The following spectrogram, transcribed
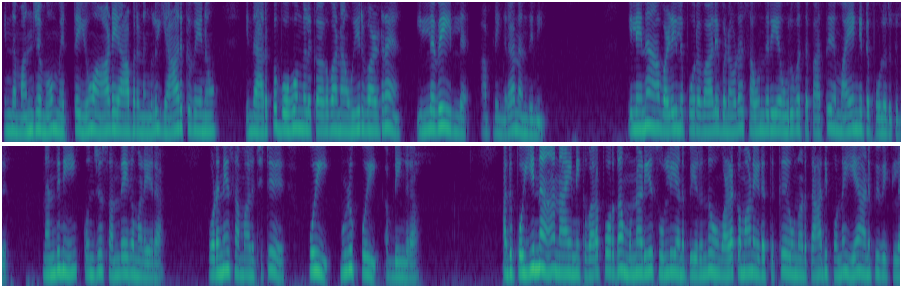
இந்த மஞ்சமும் மெத்தையும் ஆடை ஆபரணங்களும் யாருக்கு வேணும்? இந்த அற்ப போகங்களுக்காகவா நான் உயிர் வாழ்கிறேன் இல்லவே இல்லை அப்படிங்கிறா நந்தினி. இல்லைன்னா வழியில் போகிற வாலிபனோட சௌந்தரிய உருவத்தை பார்த்து மயங்கிட்ட போல இருக்குது. நந்தினி கொஞ்சம் சந்தேகம் அடையிறா. உடனே சமாளிச்சுட்டு பொய் முழு பொய் அப்படிங்கிறா. அது பொய்னா நான் இன்னைக்கு வரப்போகிறதா முன்னாடியே சொல்லி அனுப்பியிருந்தும் வழக்கமான இடத்துக்கு உன்னோட தாதி பொண்ணை ஏன் அனுப்பி வைக்கல?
